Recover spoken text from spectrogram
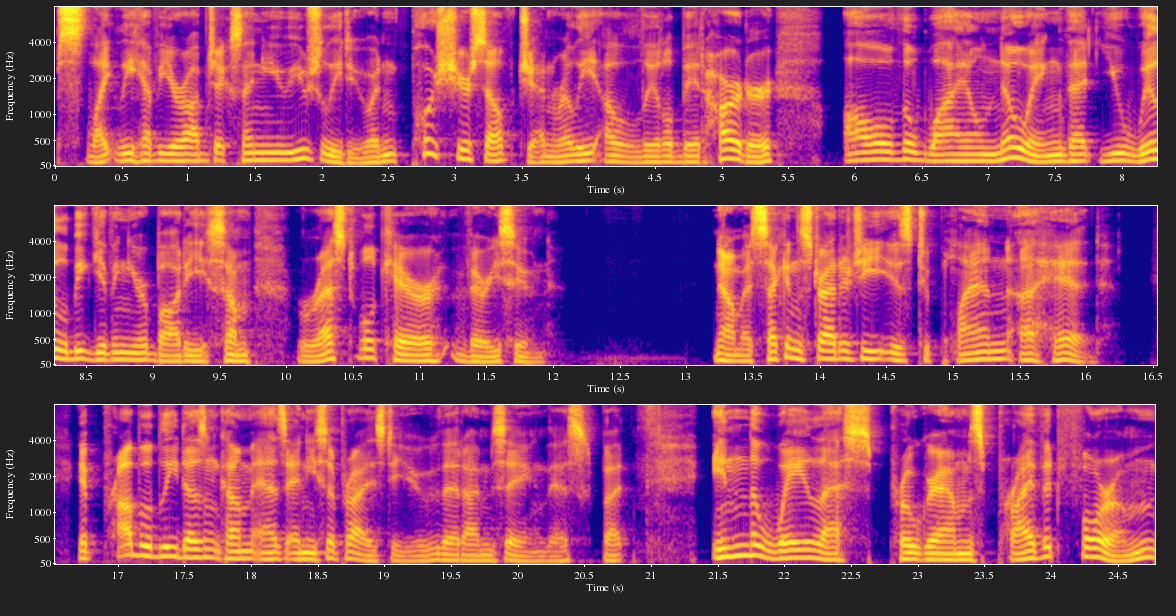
slightly heavier objects than you usually do, and push yourself generally a little bit harder all the while knowing that you will be giving your body some restful care very soon. Now, my second strategy is to plan ahead. It probably doesn't come as any surprise to you that I'm saying this, but in the Weigh Less program's private forum,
